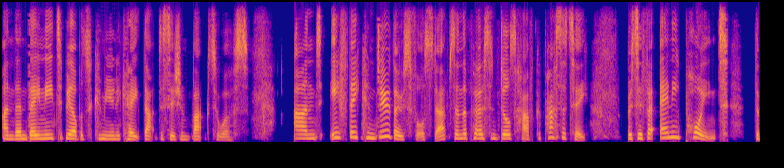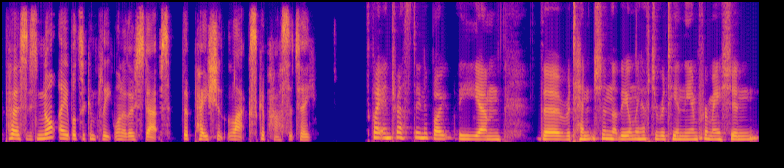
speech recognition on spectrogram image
and then they need to be able to communicate that decision back to us. And if they can do those four steps, then the person does have capacity. But if at any point the person is not able to complete one of those steps, the patient lacks capacity. It's quite interesting about the um, the retention that they only have to retain the information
